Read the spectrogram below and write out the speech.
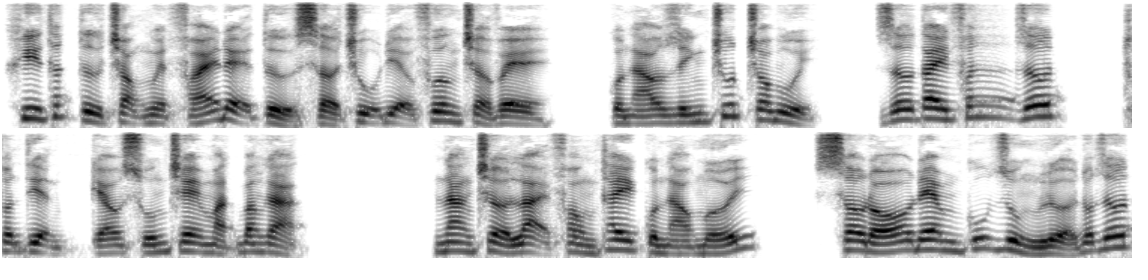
khi thất từ trọng nguyệt phái đệ tử sở trụ địa phương trở về, quần áo dính chút cho bụi, giơ tay phất rớt, thuận tiện kéo xuống che mặt băng gạc. Nàng trở lại phòng thay quần áo mới, sau đó đem cũ dùng lửa đốt rớt.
